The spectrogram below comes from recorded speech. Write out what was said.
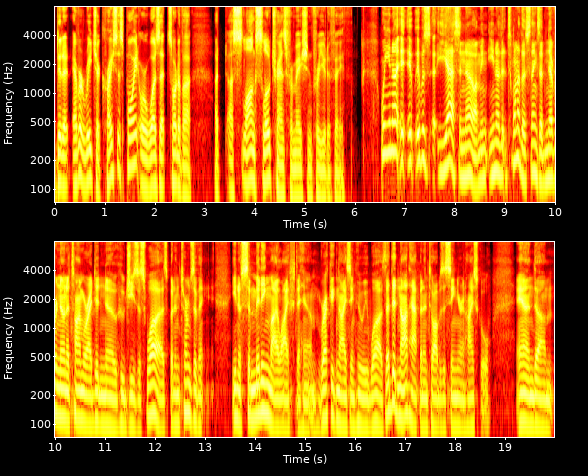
Did it ever reach a crisis point, or was it sort of a a, a long, slow transformation for you to faith? Well, you know, it, it, it, was uh, yes and no. I mean, you know, it's one of those things I've never known a time where I didn't know who Jesus was. But in terms of, you know, submitting my life to Him, recognizing who He was, that did not happen until I was a senior in high school. And um,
